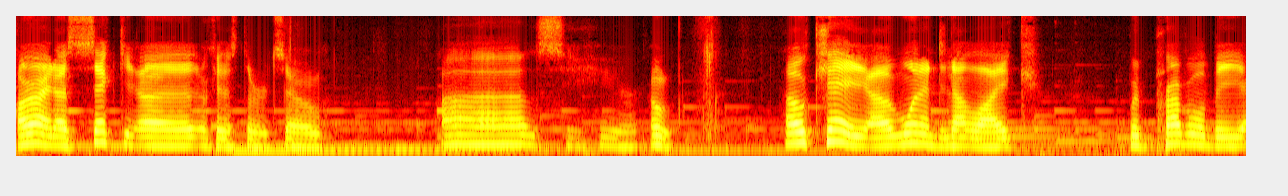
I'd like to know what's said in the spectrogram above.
All right, a sec. Uh, okay, that's third. So, uh, let's see here. Oh, okay. Uh, one I did not like would probably be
